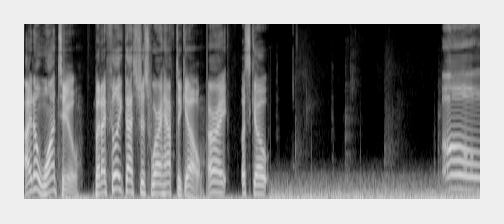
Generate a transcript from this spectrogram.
I don't want to, but I feel like that's just where I have to go. All right, let's go. Oh.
